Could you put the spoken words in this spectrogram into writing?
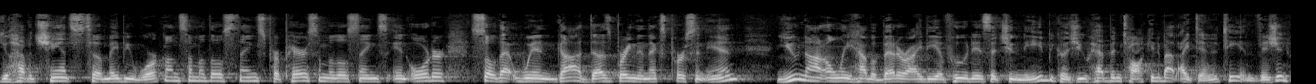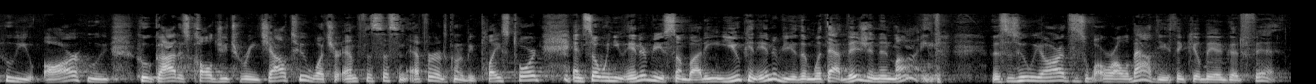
You'll have a chance to maybe work on some of those things, prepare some of those things in order so that when God does bring the next person in, you not only have a better idea of who it is that you need because you have been talking about identity and vision, who you are, who, who God has called you to reach out to, what your emphasis and effort is going to be placed toward. And so when you interview somebody, you can interview them with that vision in mind. This is who we are. This is what we're all about. Do you think you'll be a good fit?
